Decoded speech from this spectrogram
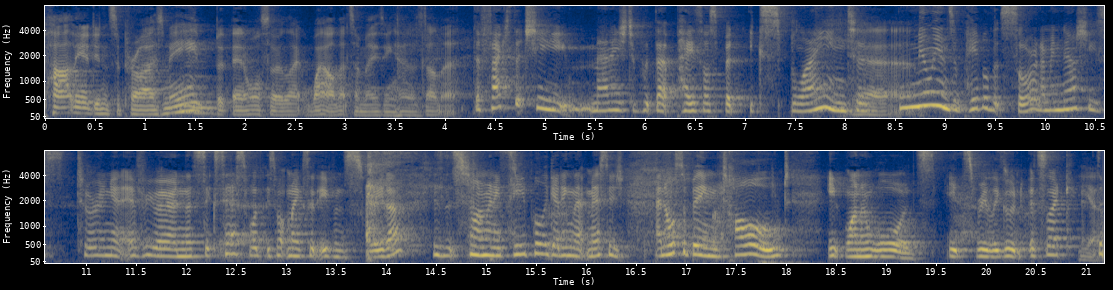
partly it didn't surprise me, Mm. but then also like, "Wow, that's amazing." Hannah's done that. The fact that she managed to put that pathos but explain to Yeah. millions of people that saw it. I mean, now she's touring it everywhere, and the success is what makes it even sweeter. is that so many people are getting that message and also being told it won awards. It's really good. It's like Yeah. the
